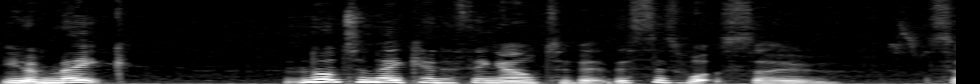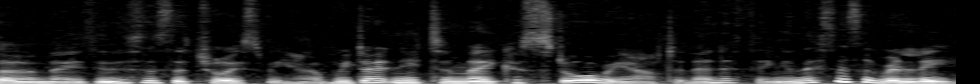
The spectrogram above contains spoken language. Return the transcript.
you know, make not to make anything out of it. This is what's so so amazing. This is the choice we have. We don't need to make a story out of anything, and this is a relief.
